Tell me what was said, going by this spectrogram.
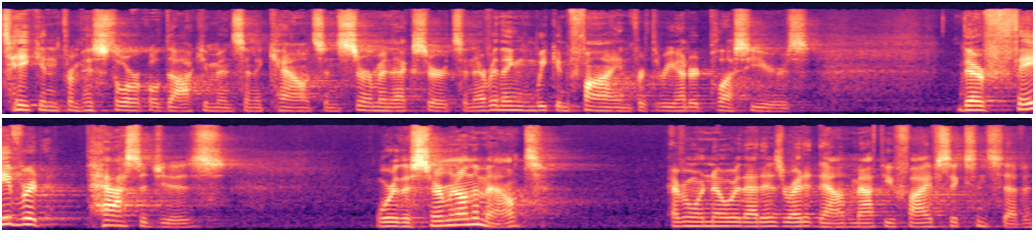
taken from historical documents and accounts and sermon excerpts and everything we can find for 300 plus years. Their favorite passages were the Sermon on the Mount Everyone know where that is? Write it down Matthew 5, 6, and 7.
